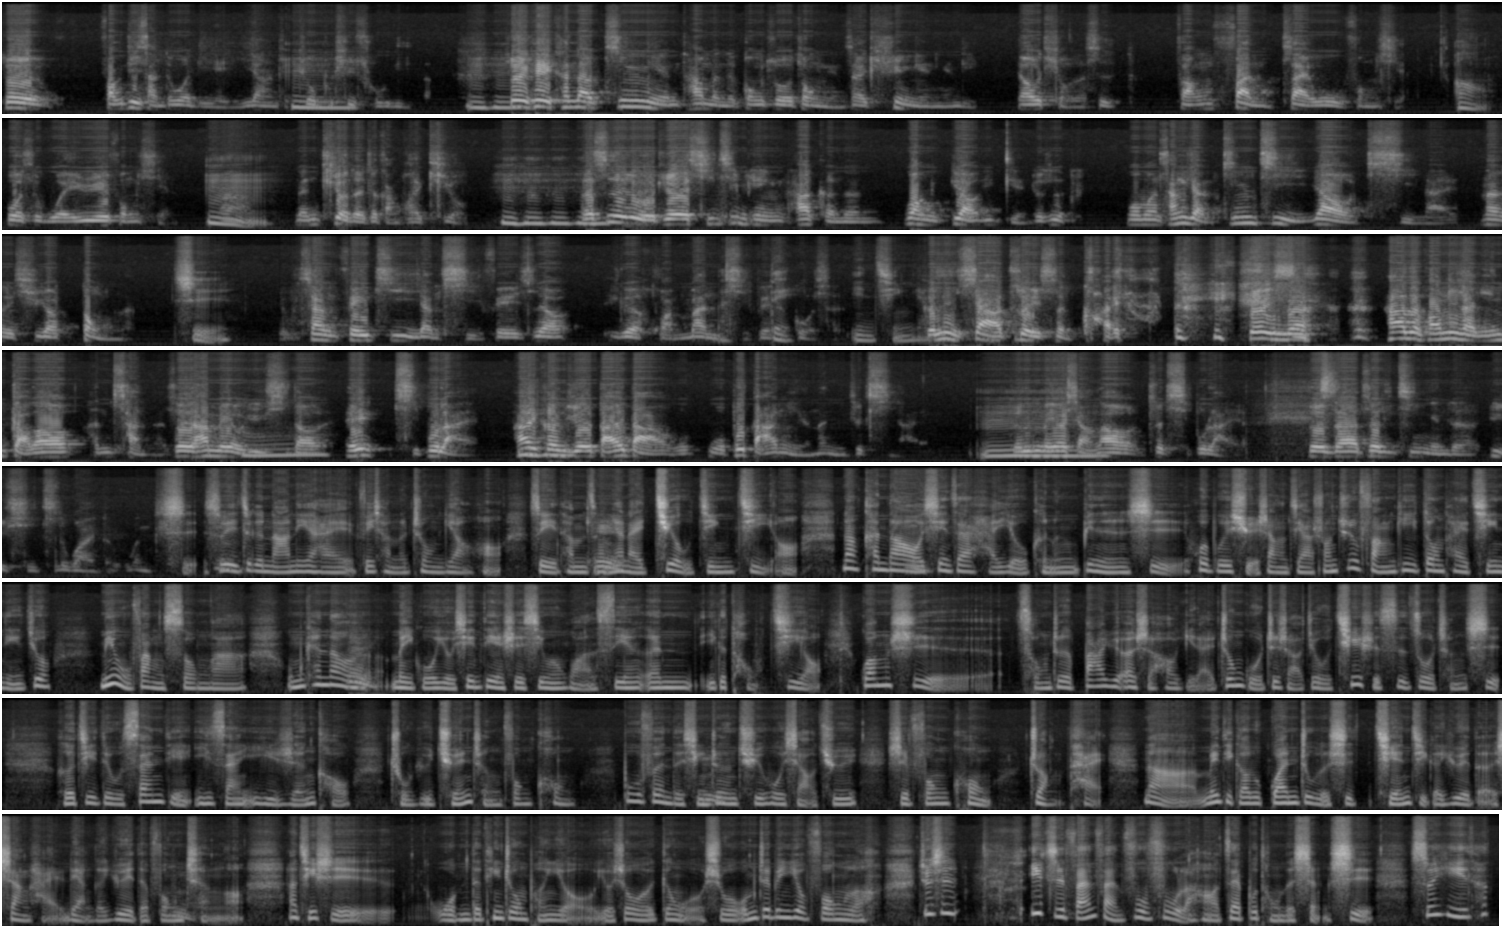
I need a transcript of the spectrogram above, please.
所以。房地产的问题也一样，就就不去处理了。嗯哼，所以可以看到今年他们的工作重点在去年年底要求的是防范债务风险哦，或是违约风险，嗯，嗯，能救的就赶快救。嗯哼哼，哼，而是我觉得习近平他可能忘掉一点，就是我们常讲经济要起来，那个需要动能，是。像飞机一样起飞是要一个缓慢起飞的过程，引擎。可是你下坠是很快的，对，所以呢，他的房地产已经搞到很惨了，所以他没有预期到，哎、嗯，起不来，他可能觉得打一打我我不打你了，那你就起来了，嗯，可是没有想到就起不来了。所以，他这是今年的预期之外的问题。是，所以这个拿捏还非常的重要哈。所以他们怎么样来救经济哦？嗯、那看到现在还有可能变成是会不会雪上加霜？就是防疫动态清零就没有放松啊。我们看到美国有线电视新闻网 CNN 一个统计哦，光是从这个八月二十号以来，中国至少就有七十四座城市，合计就三点一三亿人口处于全程封控。部分的行政区或小区是封控状态。那媒体高度关注的是前几个月的上海两个月的封城哦。那其实我们的听众朋友有时候会跟我说，我们这边又封了，就是一直反反复复了哈，在不同的省市，所以它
